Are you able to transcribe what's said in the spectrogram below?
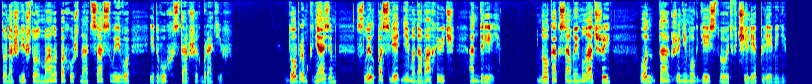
то нашли, что он мало похож на отца своего и двух старших братьев. Добрым князем слыл последний Мономахович Андрей, но, как самый младший, он также не мог действовать в челе племени.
